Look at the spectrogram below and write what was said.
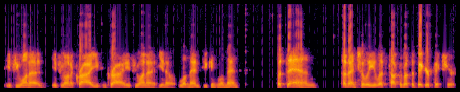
if you want to if you want to cry, you can cry. If you want to, you know, lament, you can lament. But then, eventually, let's talk about the bigger picture.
